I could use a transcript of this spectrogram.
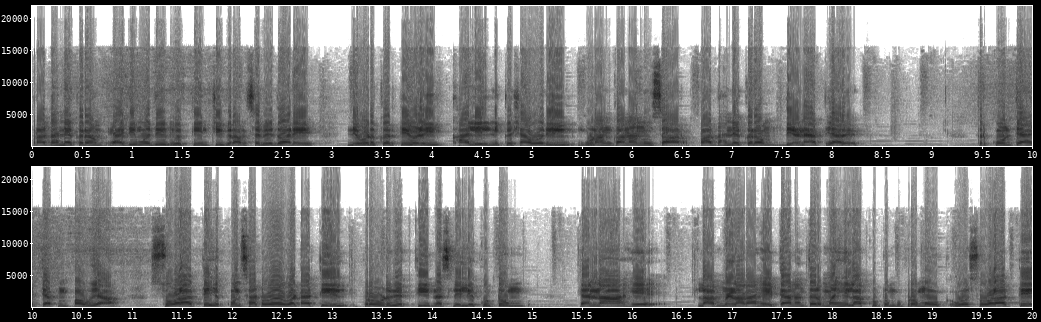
प्राधान्यक्रम यादीमधील व्यक्तींची ग्रामसभेद्वारे निवड करतेवेळी खालील निकषावरील गुणांकनानुसार प्राधान्यक्रम देण्यात यावेत. तर कोणत्या आहेत ते आपण पाहूया. सोळा ते एकोणसाठ वयोगटातील प्रौढ व्यक्ती नसलेले कुटुंब त्यांना हे लाभ मिळणार आहे. त्यानंतर महिला कुटुंब प्रमुख व सोळा ते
